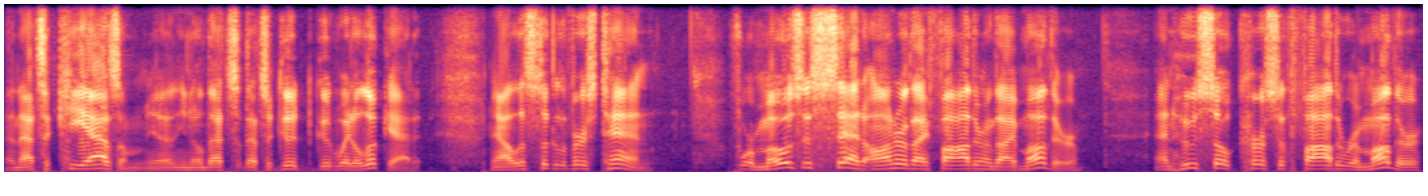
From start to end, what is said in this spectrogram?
And that's a chiasm. You know, that's that's a good good way to look at it. Now let's look at verse 10. For Moses said, Honor thy father and thy mother, and whoso curseth father or mother,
